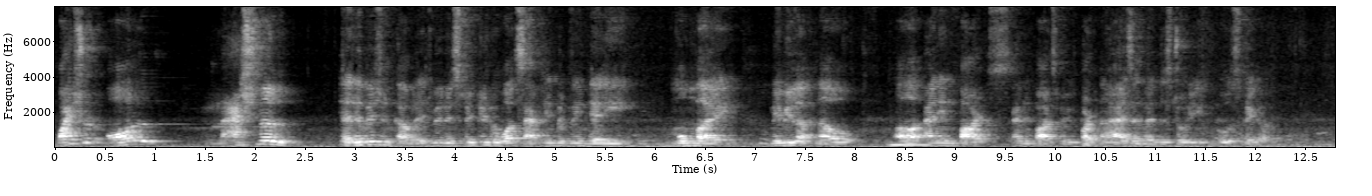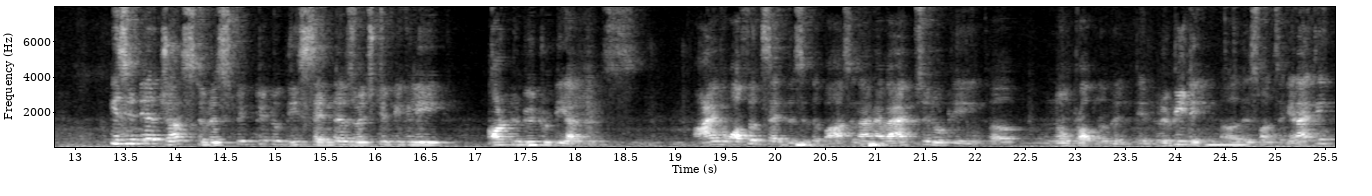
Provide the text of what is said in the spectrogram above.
why should all national television coverage be restricted to what's happening between Delhi, Mumbai, maybe Lucknow, uh, and in parts, and in parts maybe Patna as and when the story goes bigger. Is India just restricted to these centers which typically contribute to TRPs? I've often said this in the past and I have absolutely uh, no problem in, in repeating uh, this once again. I think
